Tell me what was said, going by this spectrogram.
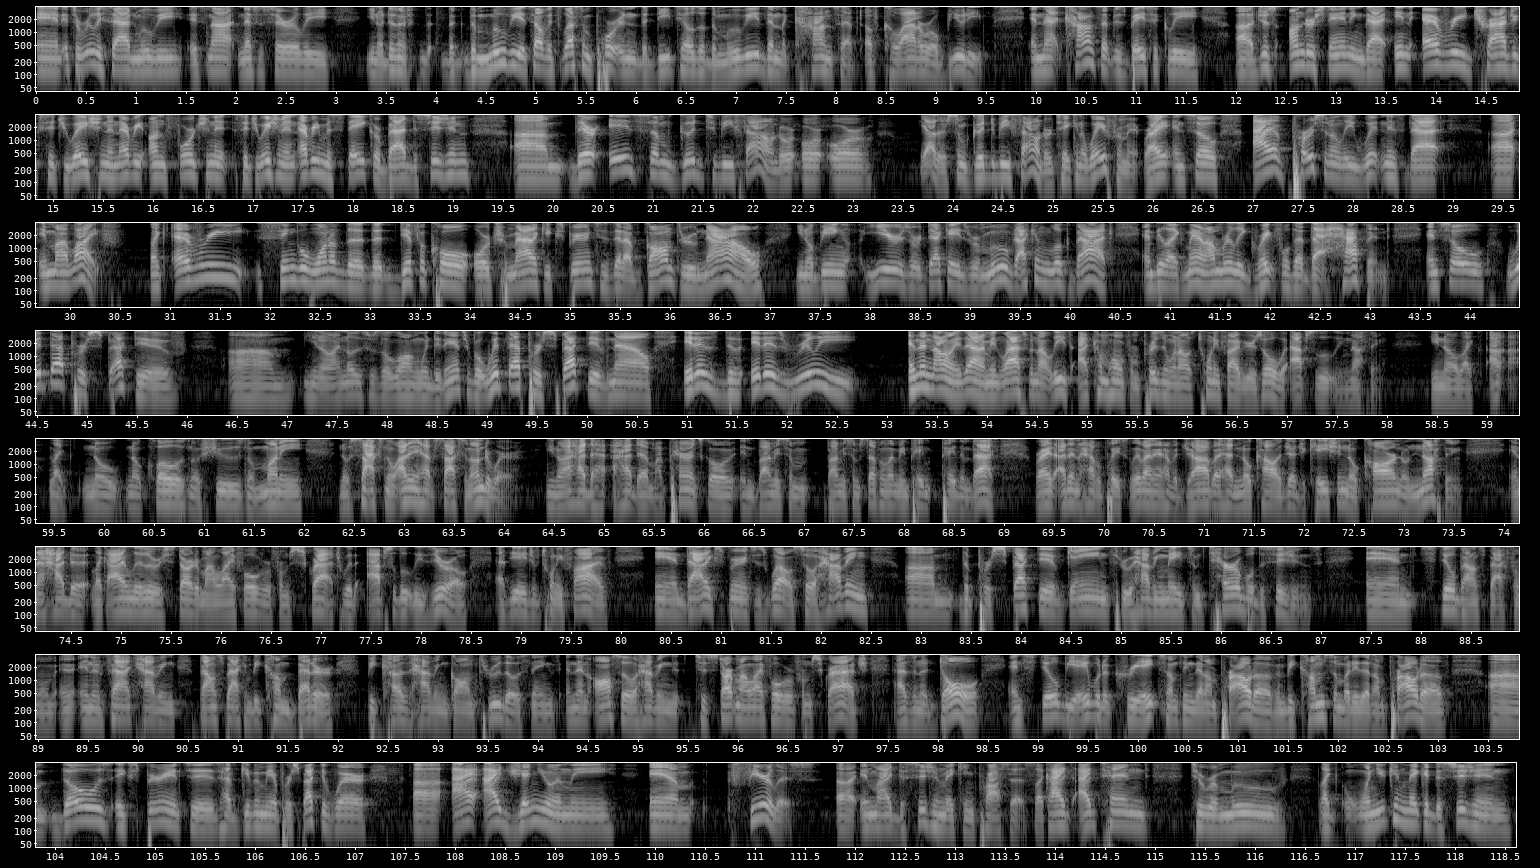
and it's a really sad movie. It's not necessarily you know, it doesn't the, the movie itself. It's less important the details of the movie than the concept of collateral beauty, and that concept is basically uh, just understanding that in every tragic situation, in every unfortunate situation, in every mistake or bad decision, um, there is some good to be found, or or or yeah, there's some good to be found or taken away from it, right? And so I have personally witnessed that uh, in my life. Like every single one of the the difficult or traumatic experiences that I've gone through now, you know, being years or decades removed, I can look back and be like, man, I'm really grateful that that happened. And so, with that perspective, um, you know, I know this was a long-winded answer, but with that perspective, now it is it is really and then not only that, I mean, last but not least, I come home from prison when I was 25 years old with absolutely nothing. You know, like I, I, like no no clothes, no shoes, no money, no socks. No, I didn't have socks and underwear. You know, I had to I had to have my parents go and buy me some buy me some stuff and let me pay pay them back. Right? I didn't have a place to live. I didn't have a job. I had no college education, no car, no nothing. And I had to like I literally started my life over from scratch with absolutely zero at the age of 25, and that experience as well. So having um, the perspective gained through having made some terrible decisions and still bounce back from them. And, and, in fact, having bounced back and become better because having gone through those things. And then also having to start my life over from scratch as an adult and still be able to create something that I'm proud of and become somebody that I'm proud of. Um, those experiences have given me a perspective where uh, I, I genuinely am fearless uh, in my decision making process. Like I, I tend to remove like when you can make a decision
